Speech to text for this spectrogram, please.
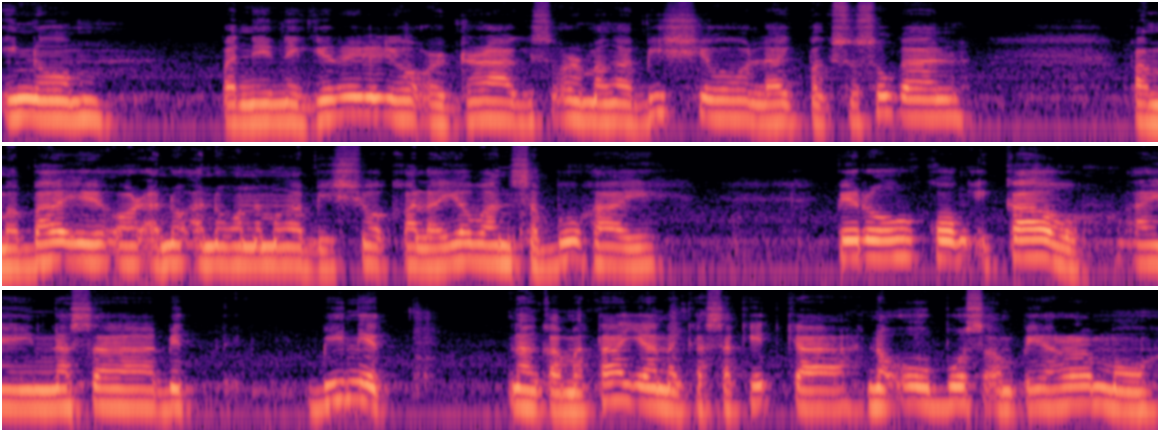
inom, paninigirilyo or drugs or mga bisyo like pagsusugal, pamabae or ano-ano ng mga bisyo, kalayawan sa buhay. Pero kung ikaw ay nasa bit, binit ng kamatayan, nagkasakit ka, naubos ang pera mo,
